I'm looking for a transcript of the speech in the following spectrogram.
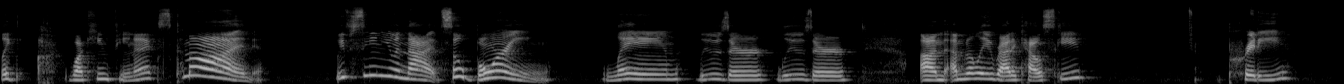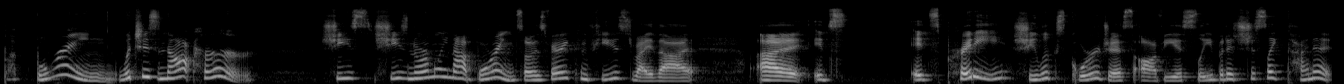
like Joaquin Phoenix, come on We've seen you in that. It's so boring. Lame, loser, loser. Um, Emily Ratajkowski, pretty, but boring, which is not her. She's she's normally not boring, so I was very confused by that. Uh, it's it's pretty. She looks gorgeous, obviously, but it's just like kind of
